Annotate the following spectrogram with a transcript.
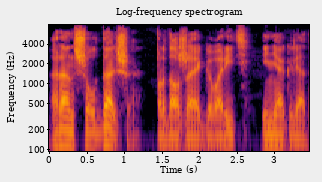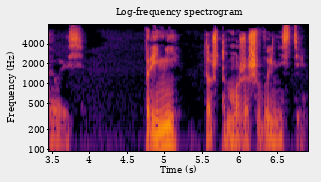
Ран шел дальше, продолжая говорить и не оглядываясь. «Прими то, что можешь вынести».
